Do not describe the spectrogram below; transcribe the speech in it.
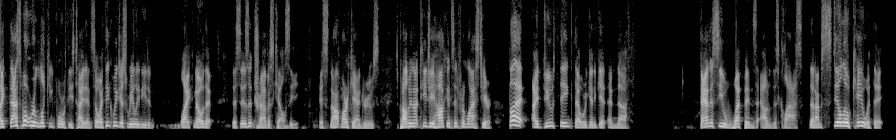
Like that's what we're looking for with these tight ends. So I think we just really need to like know that this isn't Travis Kelce. It's not Mark Andrews. It's probably not TJ Hockenson from last year. But I do think that we're going to get enough fantasy weapons out of this class that I'm still okay with it,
